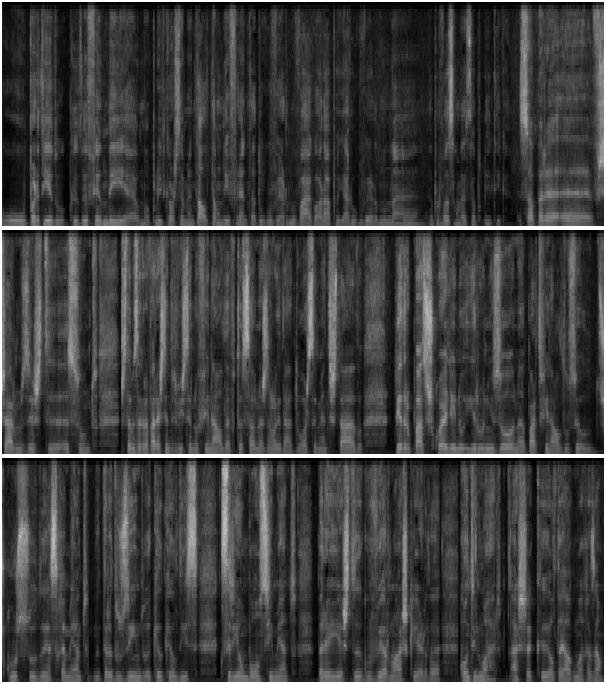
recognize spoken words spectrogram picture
o partido que defendia uma política orçamental tão diferente da do governo vá agora apoiar o governo na aprovação dessa política. Só para uh, fecharmos este assunto, estamos a gravar esta entrevista no final da votação na Generalidade do Orçamento de Estado. Pedro Passos Coelho ironizou na parte final do seu discurso de encerramento, traduzindo aquilo que ele disse, que seria um bom cimento para este governo à esquerda continuar. Acha que ele tem alguma razão?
